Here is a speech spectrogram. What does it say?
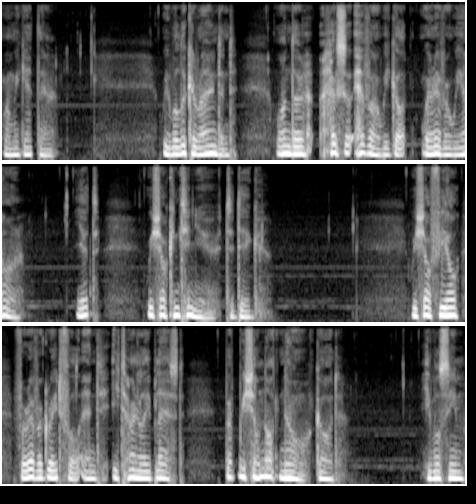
when we get there. We will look around and wonder howsoever we got wherever we are. Yet we shall continue to dig. We shall feel forever grateful and eternally blessed, but we shall not know God. He will seem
